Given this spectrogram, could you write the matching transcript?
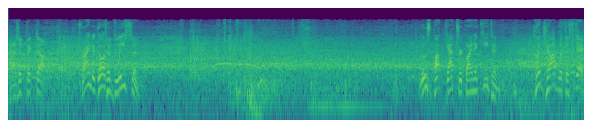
Has it picked up. Trying to go to Gleason. Loose puck captured by Nikitin. Good job with the stick.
